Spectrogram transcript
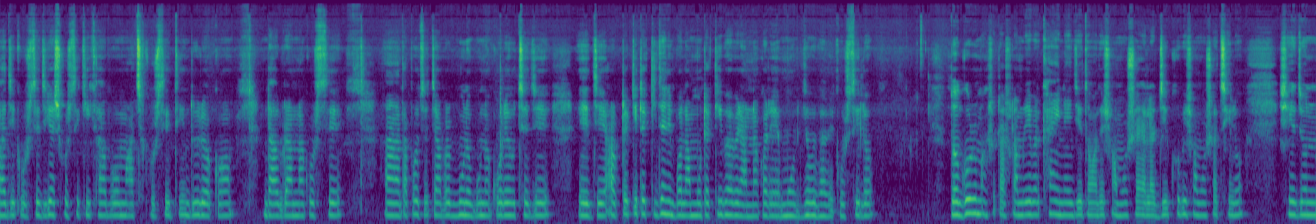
ভাজি করছে, জিজ্ঞেস করছে কী খাব, মাছ করছে, তিন, দুই রকম, ডাল রান্না করছে। তারপর হচ্ছে যে আবার বুনো বুনো করে হচ্ছে যে এই যে আরেকটা এটা কী জানি বল আম্মুটা কীভাবে রান্না করে মুরগি ওইভাবে করছিল। তো গরুর মাংসটা আসলে আমরা এবার খাই নাই, যেহেতু আমাদের সমস্যা অ্যালার্জির খুবই সমস্যা ছিল সেজন্য।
